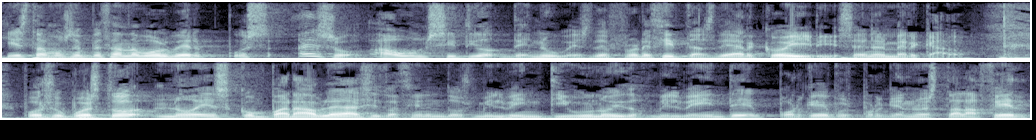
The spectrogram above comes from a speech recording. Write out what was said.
y estamos empezando a volver, pues, a eso, a un sitio de nubes, de florecitas, de arco iris en el mercado. Por supuesto, no es comparable a la situación en 2021 y 2020. ¿Por qué? Pues porque no está la Fed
